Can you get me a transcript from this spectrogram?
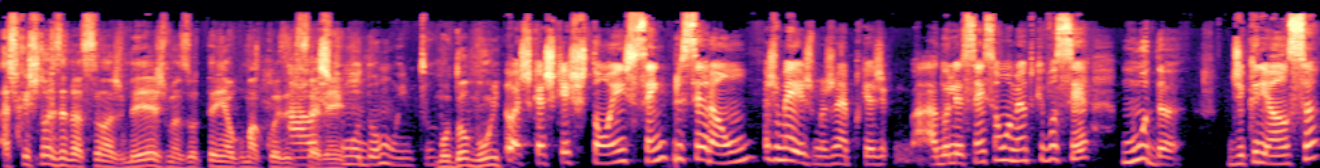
as questões ainda são as mesmas ou tem alguma coisa Ah, eu diferente? acho que mudou muito. Mudou muito. Eu acho que as questões sempre serão as mesmas, né? Porque a adolescência é um momento que você muda de criança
